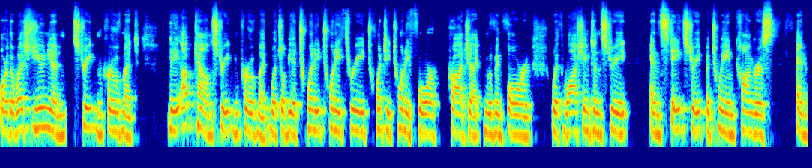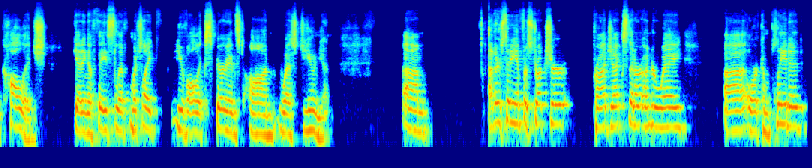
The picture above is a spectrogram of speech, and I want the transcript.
or the West Union Street improvement, the Uptown Street improvement, which will be a 2023 2024 project moving forward with Washington Street and State Street between Congress and College, getting a facelift, much like you've all experienced on West Union. Um, other city infrastructure projects that are underway uh, or completed.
